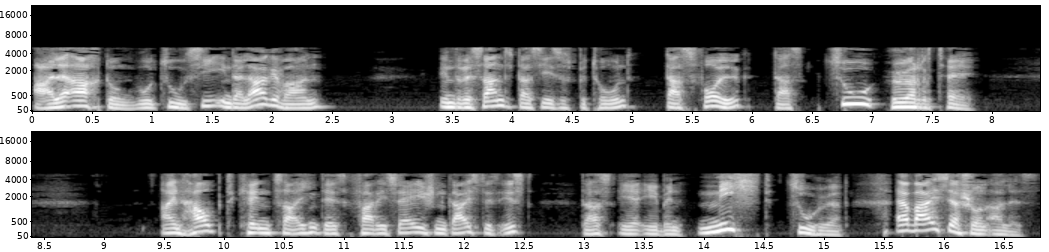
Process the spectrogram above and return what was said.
Alle Achtung, wozu sie in der Lage waren. Interessant, dass Jesus betont, das Volk, das zuhörte. Ein Hauptkennzeichen des pharisäischen Geistes ist, dass er eben nicht zuhört. Er weiß ja schon alles.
